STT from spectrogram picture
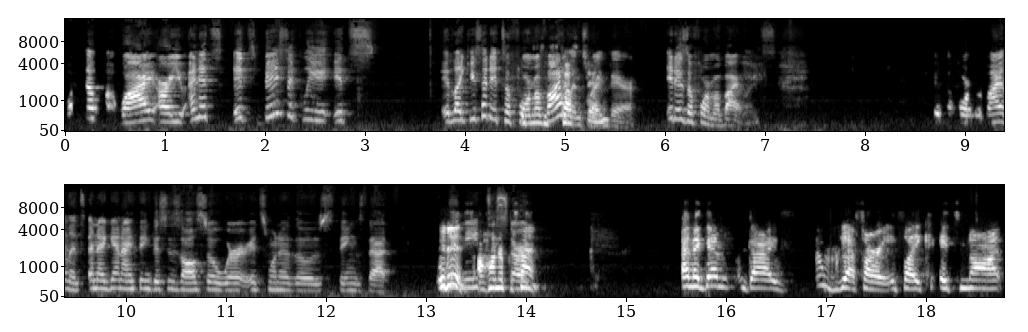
what the? Why are you? And it's it's basically it's it, like you said, it's a form it's of disgusting. violence right there. It is a form of violence. It's a form of violence. And again, I think this is also where it's one of those things that it is hundred percent. And again, guys, yeah sorry. It's like it's not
